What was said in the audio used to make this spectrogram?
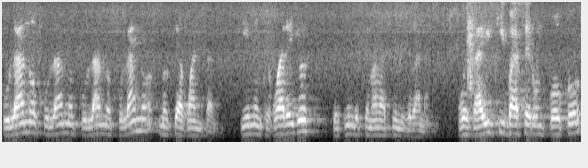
Fulano, fulano, fulano, fulano, no te aguantan tienen que jugar ellos de fin de semana a fin de semana. Pues ahí sí va a ser un poco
